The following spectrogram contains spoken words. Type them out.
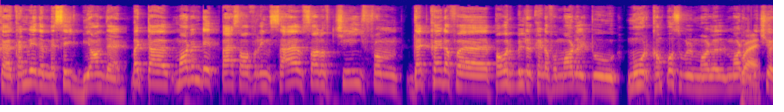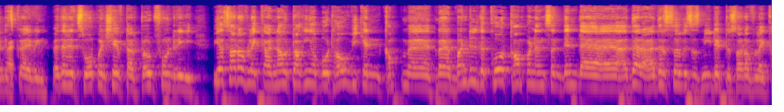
c- convey the message beyond that. But uh, modern day PaaS offerings have sort of changed from that kind of a power builder kind of a model to more composable model, model right, which you're describing, right. whether it's OpenShift or Cloud Foundry. We are sort of like uh, now talking about how we can comp- uh, bundle the core components and then the other other services needed to sort of like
